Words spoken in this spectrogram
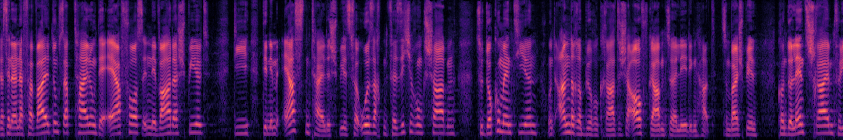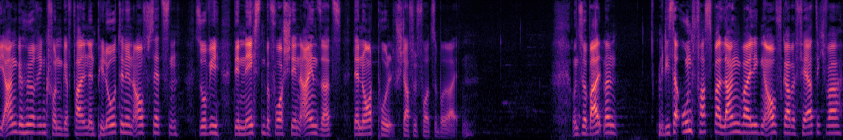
das in einer Verwaltungsabteilung der Air Force in Nevada spielt, die den im ersten Teil des Spiels verursachten Versicherungsschaden zu dokumentieren und andere bürokratische Aufgaben zu erledigen hat, zum Beispiel Kondolenzschreiben für die Angehörigen von gefallenen Pilotinnen aufsetzen, sowie den nächsten bevorstehenden Einsatz der Nordpol-Staffel vorzubereiten. Und sobald man mit dieser unfassbar langweiligen Aufgabe fertig war,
